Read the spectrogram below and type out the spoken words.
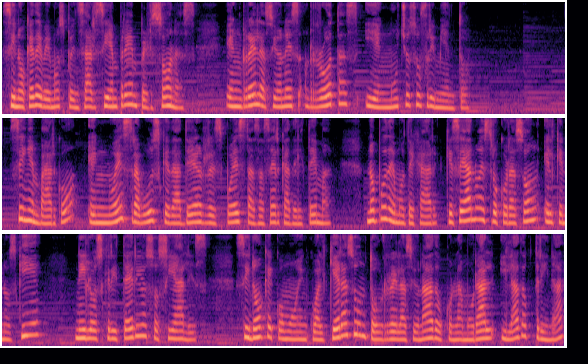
sino que debemos pensar siempre en personas, en relaciones rotas y en mucho sufrimiento. Sin embargo, en nuestra búsqueda de respuestas acerca del tema, no podemos dejar que sea nuestro corazón el que nos guíe, ni los criterios sociales, sino que como en cualquier asunto relacionado con la moral y la doctrina,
